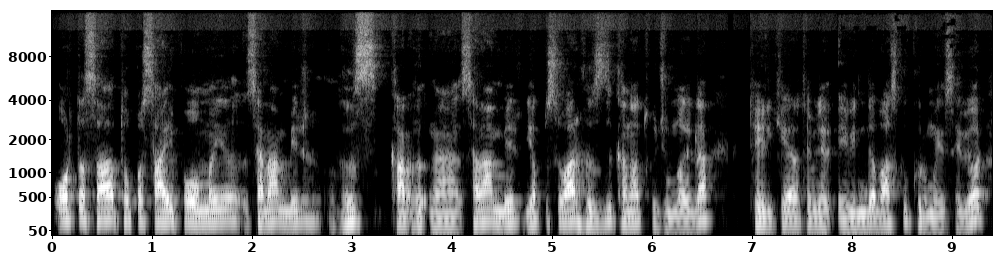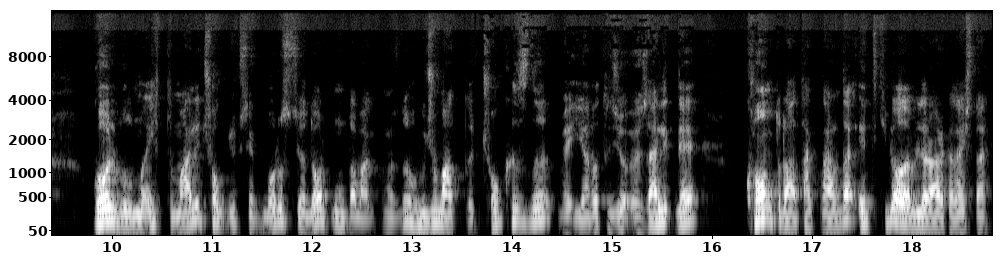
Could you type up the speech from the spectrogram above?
orta saha topa sahip olmayı seven bir hız e, seven bir yapısı var. Hızlı kanat hücumlarıyla tehlike yaratabilir. Evinde baskı kurmayı seviyor. Gol bulma ihtimali çok yüksek. Borussia Dortmund'a baktığımızda hücum hattı çok hızlı ve yaratıcı. Özellikle kontra ataklarda etkili olabilir arkadaşlar.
